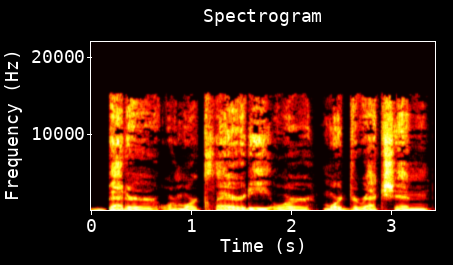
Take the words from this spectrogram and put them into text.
better or more clarity or more direction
